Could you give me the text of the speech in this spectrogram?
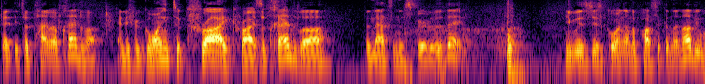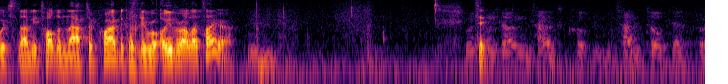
that it's a time of Chedva. And if you're going to cry cries of Chedva, then that's in the spirit of the day. He was just going on the Pasuk in the Navi, which the Navi told him not to cry because they were over al Torah. Mm-hmm. When T- it comes down in time to co- time to toka for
